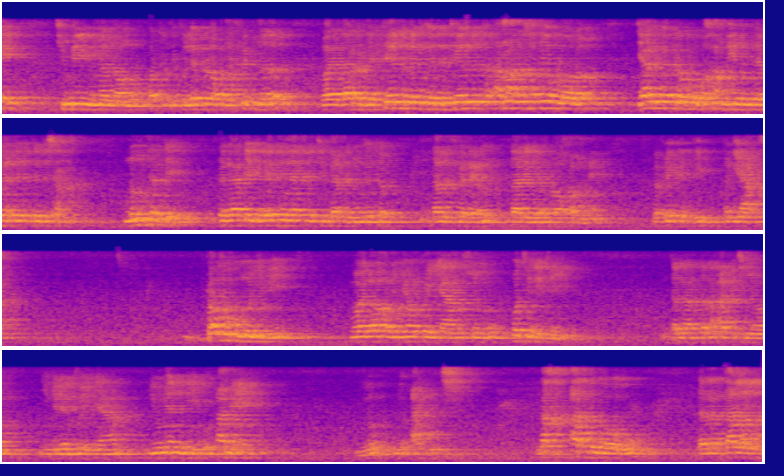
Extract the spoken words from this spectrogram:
ci mbir yu mel noonu parce que lépp loo xam ne fitna la waaye dara de teel lañ gën a teel te amaana sax yow loolu jàngatoo ko ba xam ne nu mu demee dëgg dëgg sax nu mu tëddee da ngaa dégg rek ñu nekk ci benn ñu nga tëb dal feneen daal di def loo xam ne dafay indi ak yàq tomb bu mujj bi mooy loo xam ne ñoo koy ñaan suñu autorité yi dana dana àgg ci ñoom ñu ngi leen koy ñaan yu mel nii bu amee ñu ñu àgg ci ndax àgg boobu dana dalal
